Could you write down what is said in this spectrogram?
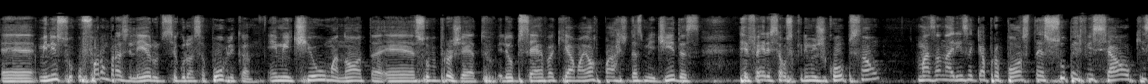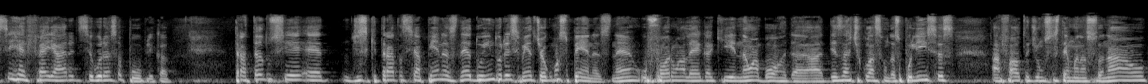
É, ministro, o Fórum Brasileiro de Segurança Pública emitiu uma nota é, sobre o projeto. Ele observa que a maior parte das medidas refere-se aos crimes de corrupção, mas analisa que a proposta é superficial ao que se refere à área de segurança pública. Tratando-se, é, diz que trata-se apenas né, do endurecimento de algumas penas. Né? O fórum alega que não aborda a desarticulação das polícias, a falta de um sistema nacional,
